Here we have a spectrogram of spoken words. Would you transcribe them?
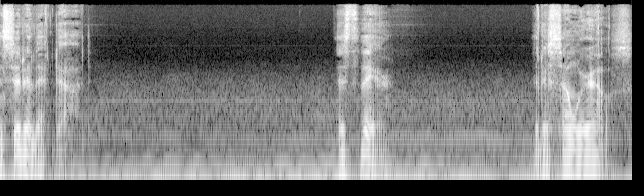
Consider that dot. It's there. It is somewhere else.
